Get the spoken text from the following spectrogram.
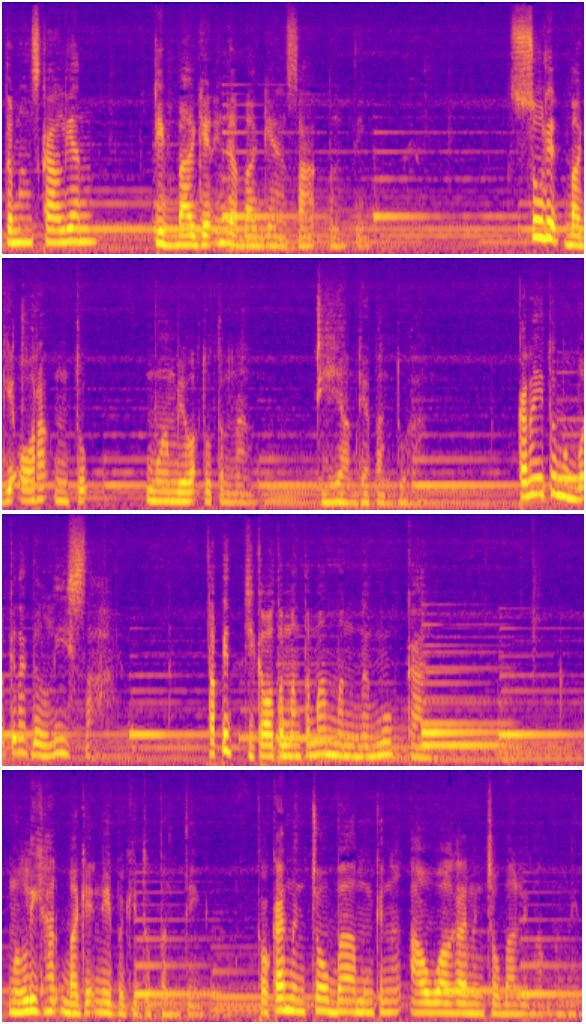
Teman sekalian, di bagian ini adalah bagian yang sangat penting. Sulit bagi orang untuk mengambil waktu tenang, diam di hadapan Tuhan. Karena itu membuat kita gelisah. Tapi jika teman-teman menemukan, melihat bagian ini begitu penting. Kalau kalian mencoba, mungkin awal kalian mencoba 5 menit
